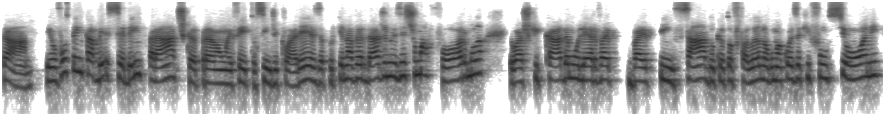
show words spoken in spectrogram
Tá, eu vou tentar ser bem prática para um efeito assim de clareza, porque na verdade não existe uma fórmula. Eu acho que cada mulher vai, vai pensar do que eu estou falando, alguma coisa que funcione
